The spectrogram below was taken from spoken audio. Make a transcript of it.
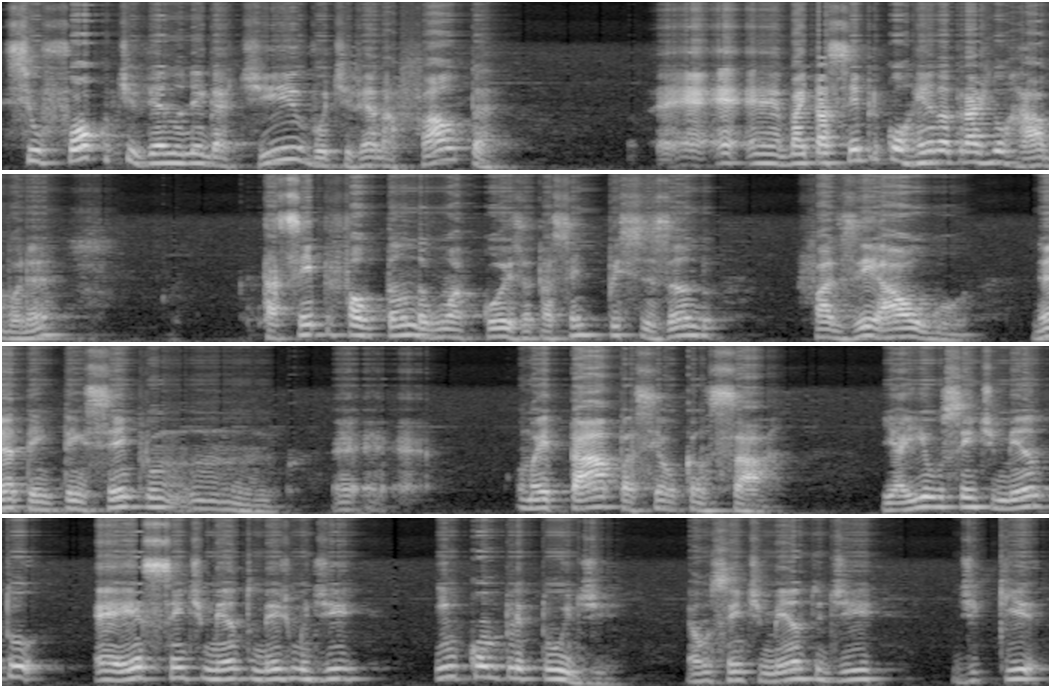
se o foco tiver no negativo, tiver na falta, é, é, é vai estar sempre correndo atrás do rabo, né? Está sempre faltando alguma coisa, está sempre precisando fazer algo, né? Tem, tem sempre um, um é, é, uma etapa a se alcançar. E aí o sentimento é esse sentimento mesmo de incompletude. É um sentimento de, de que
